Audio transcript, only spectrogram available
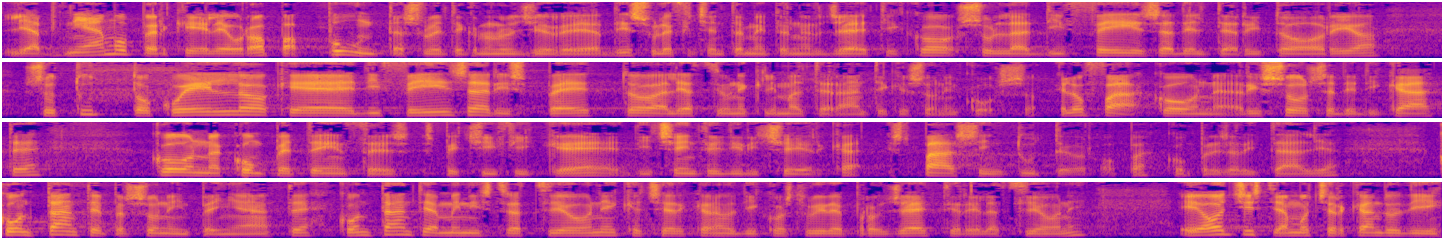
Li abbiniamo perché l'Europa punta sulle tecnologie verdi, sull'efficientamento energetico, sulla difesa del territorio, su tutto quello che è difesa rispetto alle azioni climalteranti che sono in corso. E lo fa con risorse dedicate, con competenze specifiche di centri di ricerca sparsi in tutta Europa, compresa l'Italia, con tante persone impegnate, con tante amministrazioni che cercano di costruire progetti e relazioni e oggi stiamo cercando di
